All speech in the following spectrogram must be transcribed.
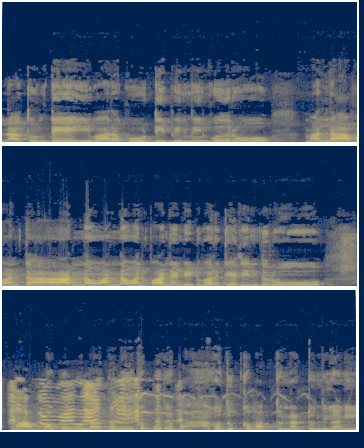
లతుంటే ఈ వరకు టిఫిన్ మింగుదురు. మళ్ళా వంట అన్నం అన్నం అని పన్నెండింటి వరకే తిందురు. మా అమ్మకు లత లేకపోతే బాగా దుఃఖం వస్తున్నట్టుంది కానీ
